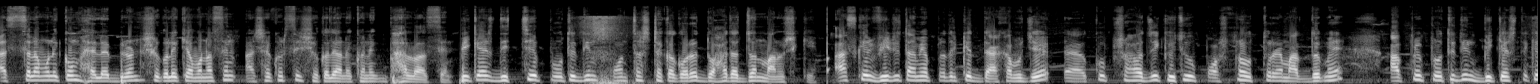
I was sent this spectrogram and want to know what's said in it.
আসসালামু আলাইকুম, হ্যালো এভরিওয়ান, সকলে কেমন আছেন? আশা করছি সকলে অনেক অনেক ভালো আছেন। বিকাশ দিচ্ছে প্রতিদিন পঞ্চাশ টাকা করে দু হাজার জন মানুষকে। আজকের ভিডিওতে আমি আপনাদেরকে দেখাবো যে খুব সহজে কিছু প্রশ্ন উত্তরের মাধ্যমে আপনি প্রতিদিন বিকাশ থেকে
